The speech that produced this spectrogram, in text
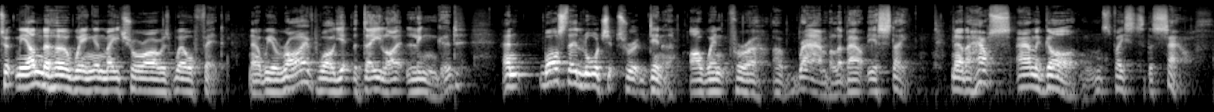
took me under her wing and made sure I was well fed. Now, we arrived while yet the daylight lingered, and whilst their lordships were at dinner, I went for a, a ramble about the estate. Now, the house and the gardens faced to the south,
